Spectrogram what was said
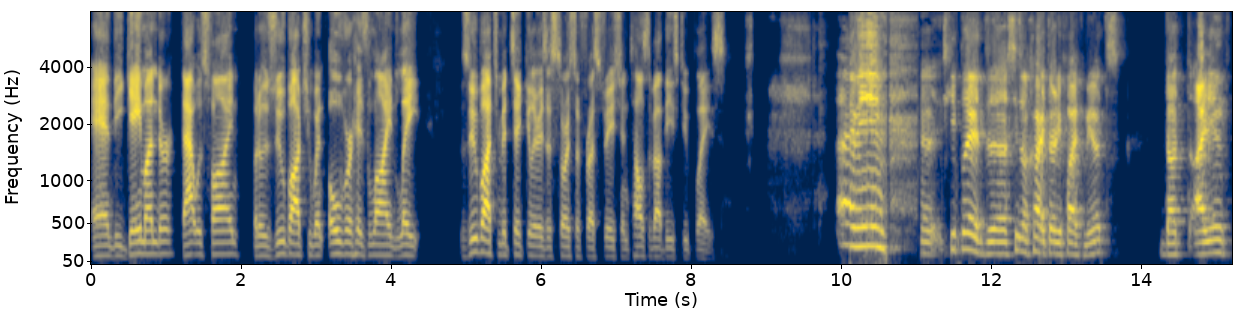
and the game under. That was fine. But it was Zubac who went over his line late. Zubac in particular is a source of frustration. Tell us about these two plays. I mean, he played the season high 35 minutes. That I didn't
